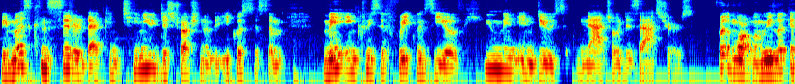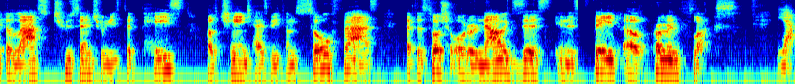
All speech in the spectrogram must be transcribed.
We must consider that continued destruction of the ecosystem may increase the frequency of human-induced natural disasters. Furthermore, when we look at the last two centuries, the pace of change has become so fast that the social order now exists in a state of permanent flux. Yeah,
